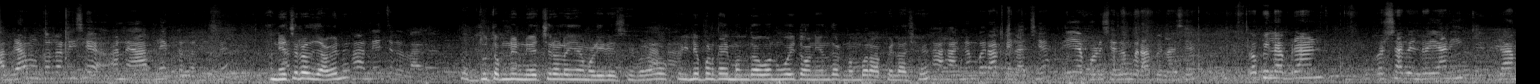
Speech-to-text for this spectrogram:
આ બ્રાઉન કલરની છે અને આ બ્લેક કલરની છે. નેચરલ જ આવે ને? હા નેચરલ આવે. બધું તમને નેચરલ અહીંયા મળી રહેશે બરાબર. કોઈને પણ કંઈ મંગાવવાનું હોય તો આની અંદર નંબર આપેલા છે. હા હા નંબર આપેલા છે. અહીંયા પણ છે નંબર આપેલા છે. કપિલા બ્રાન્ડ. વર્ષાબેન રૈયાણી, ગામ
